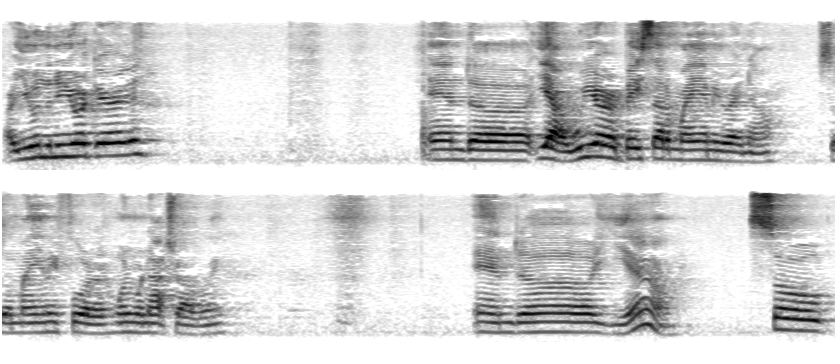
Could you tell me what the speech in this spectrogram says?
Are you in the New York area? And uh, yeah, we are based out of Miami right now. So Miami, Florida, when we're not traveling. And uh, yeah, so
